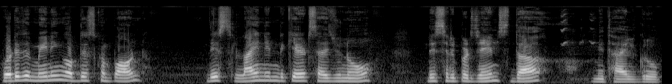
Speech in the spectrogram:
What is the meaning of this compound? This line indicates as you know this represents the methyl group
